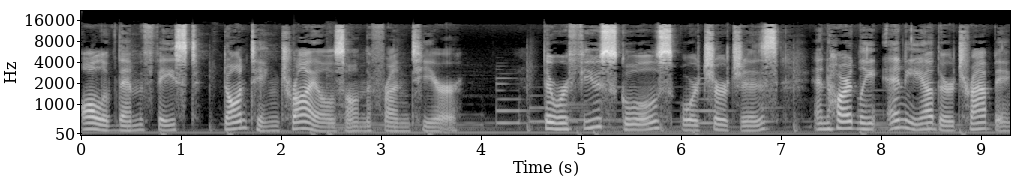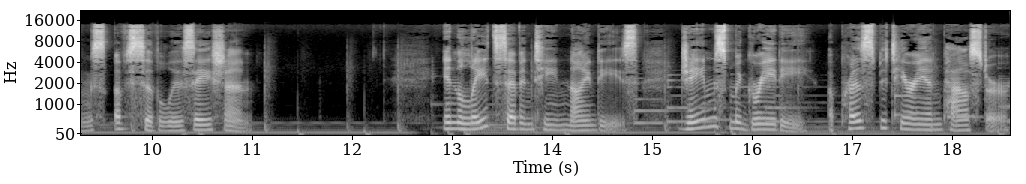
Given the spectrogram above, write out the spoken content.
All of them faced daunting trials on the frontier. There were few schools or churches, and hardly any other trappings of civilization. In the late 1790s, James McGready, a Presbyterian pastor,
